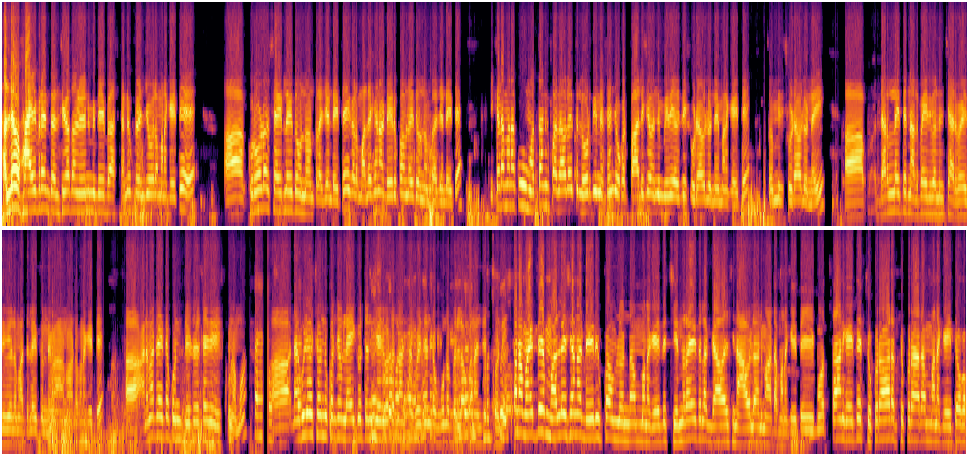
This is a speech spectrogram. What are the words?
హలో హాయ్ ఫ్రెండ్ తెలుసు కదా నేను మీ దేవ్ భాస్కర్. ఫ్రెండ్స్ ఇవాళ మనకైతే ఆ కురోడో సైడ్లో అయితే ఉన్నాం ప్రజెంట్ అయితే. ఇక్కడ మలేషియా డైరీ ఫామ్లో అయితే ఉన్నాం ప్రజెంట్ అయితే. ఇక్కడ మనకు మొత్తానికి పదావులు అయితే లోడ్ తినే ఫ్రెండ్స్ ఒకటి పాలిసీ ఉంది మీద అయితే సుడావులు ఉన్నాయి మనకైతే. తొమ్మిది సుడావులు ఉన్నాయి. ఆ ధరలు అయితే నలభై ఐదు వేల నుంచి అరవై ఐదు వేల మధ్యలో అయితే ఉన్నాయి అనమాట మనకైతే. అనమాట అయితే కొన్ని డీటెయిల్స్ అయితే తీసుకున్నాము. నా వీడియో చూడండి కొంచెం లైక్ కొట్టండి షేర్ కొట్టండి సబ్స్క్రైబ్ తప్పకుండా బెల్ అని చేసుకోండి మనం అయితే మల్లేషియా డైరీ ఫామ్లో ఉన్నాం. మనకైతే చిన్న రైతులకు కావాల్సిన ఆవులు అనమాట మనకైతే. మొత్తానికి అయితే శుక్రవారం శుక్రవారం మనకైతే ఒక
